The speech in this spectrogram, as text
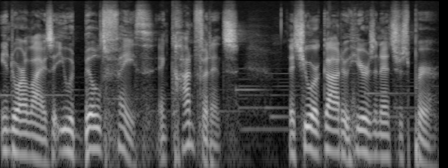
into our lives, that you would build faith and confidence that you are God who hears and answers prayer,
